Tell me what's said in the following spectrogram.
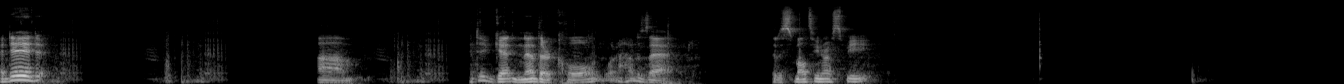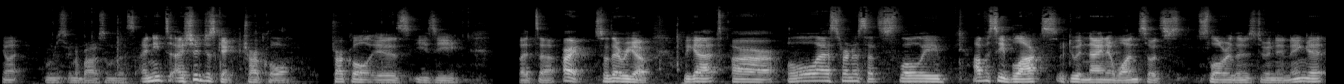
I did... Um, I did get nether coal. What? How does that? Is it a smelting recipe? You know what? I'm just gonna borrow some of this. I need to. I should just get charcoal. Charcoal is easy. But uh, all right, so there we go. We got our blast furnace that's slowly, obviously blocks do it nine at one, so it's slower than it's doing an ingot.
